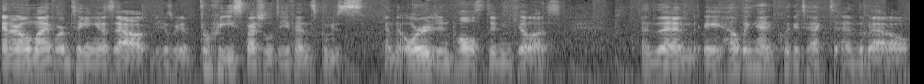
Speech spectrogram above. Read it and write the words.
and our own Life Orb taking us out because we had three special defense boosts and the Origin Pulse didn't kill us. And then a Helping Hand Quick Attack to end the battle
